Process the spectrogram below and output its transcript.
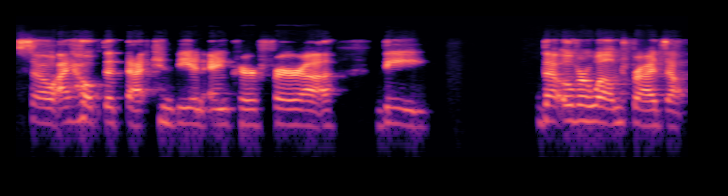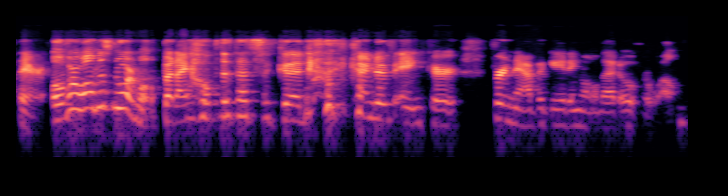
So i hope that that can be an anchor for uh, the the overwhelmed brides out there. Overwhelm is normal but i hope that that's a good kind of anchor for navigating all that overwhelm.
